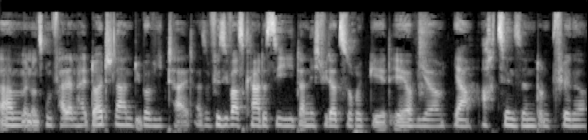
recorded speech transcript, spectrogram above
ähm, in unserem Fall dann halt Deutschland, überwiegt halt. Also für sie war es klar, dass sie dann nicht wieder zurückgeht, eher wir ja 18 sind und Pflege,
